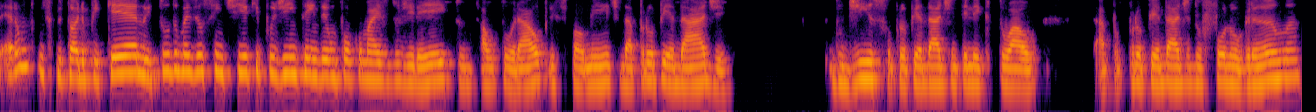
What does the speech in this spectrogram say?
era um escritório pequeno e tudo, mas eu sentia que podia entender um pouco mais do direito autoral, principalmente da propriedade do disco, propriedade intelectual, a propriedade do fonograma.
